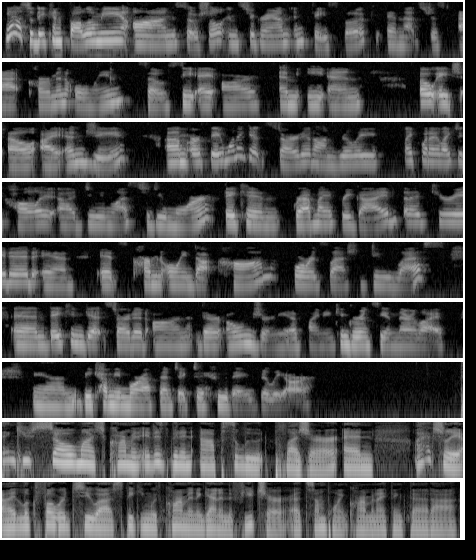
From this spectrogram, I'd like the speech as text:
yeah, so they can follow me on social, Instagram and Facebook, and that's just at Carmen Ohling. So C A R M E N O H L I N G. Um, or if they want to get started on really like what I like to call it, uh, doing less to do more, they can grab my free guide that I've curated and it's carmenohling.com forward slash do less. And they can get started on their own journey of finding congruency in their life and becoming more authentic to who they really are. Thank you so much, Carmen. It has been an absolute pleasure. And I actually, I look forward to uh, speaking with Carmen again in the future at some point, Carmen. I think that, uh,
